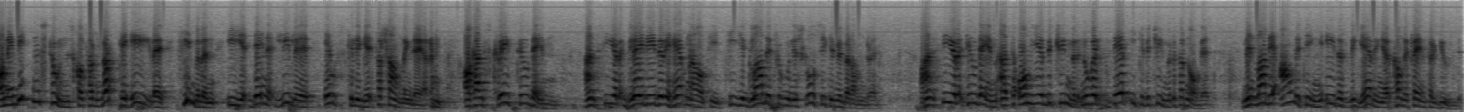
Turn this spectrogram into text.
om en liten stund skal formørke hele himmelen i den lille elskelige forsamling der. Og han skrev til dem han sier 'gled dere i Herren alltid'. Ti glade troende slåss ikke med hverandre. Han sier til dem at om jeg bekymrer Nå vel, vær ikke bekymret for noe, men la det alle ting, eders begjæringer, komme frem for Gud.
